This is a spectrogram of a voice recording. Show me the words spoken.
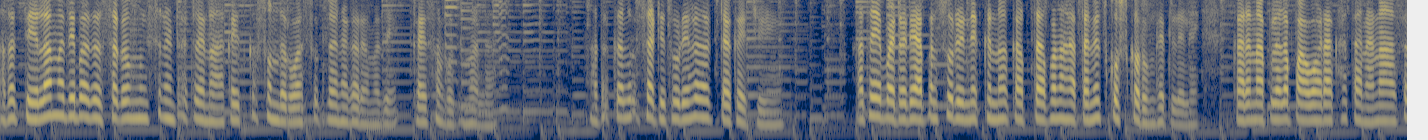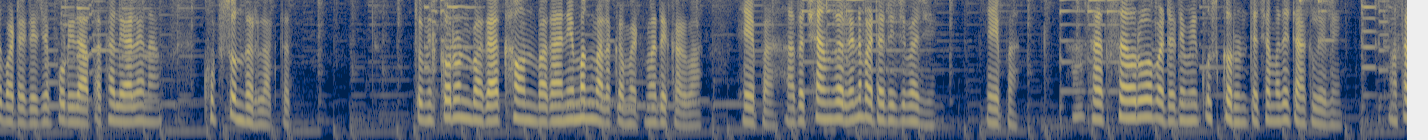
आता तेलामध्ये बघा सगळं मिश्रण टाकलं ना का इतकं सुंदर वास सुटला ना घरामध्ये. काय सांगू तुम्हाला? आता कलरसाठी थोडी हळद टाकायची. आता हे बटाटे आपण सुरीने न कापता आपण हातानेच कुस करून घेतलेले. कारण आपल्याला पावाडा खाताना ना असं बटाट्याच्या फोडी दाताखाली आल्या ना खूप सुंदर लागतात. तुम्ही करून बघा खाऊन बघा आणि मग मला कमेंटमध्ये कळवा. हे पा आता छान झाले ना बटाट्याची भाजी. हे पा असं सर्व बटाटे मी कुस करून त्याच्यामध्ये टाकलेले. आता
